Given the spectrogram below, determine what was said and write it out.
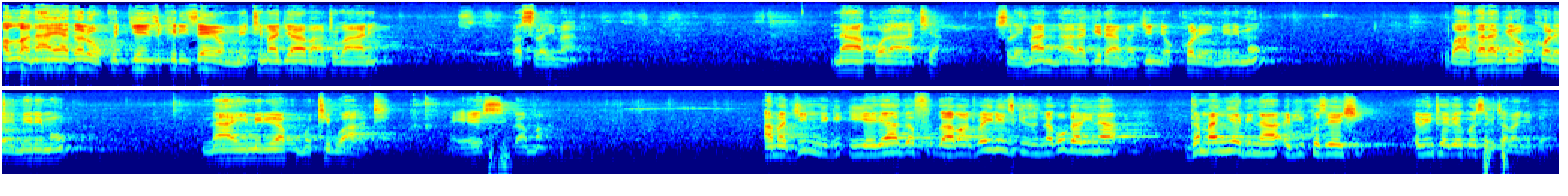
allah nayagala okujja enzikiriza eyo mu mitima gy'abantu baani? Ba sulaimaani nakola atya? Sulaimaani nalagira amajinni okukola emirimu. Bwagalagira okukola emirimu nayimirira ku muti bwati neyesigama amajinni yeri agafuga abantu balina enzikiriza nago galina gamanye ebikozeeki ebintu ebyekozesa bitamanyiddwa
